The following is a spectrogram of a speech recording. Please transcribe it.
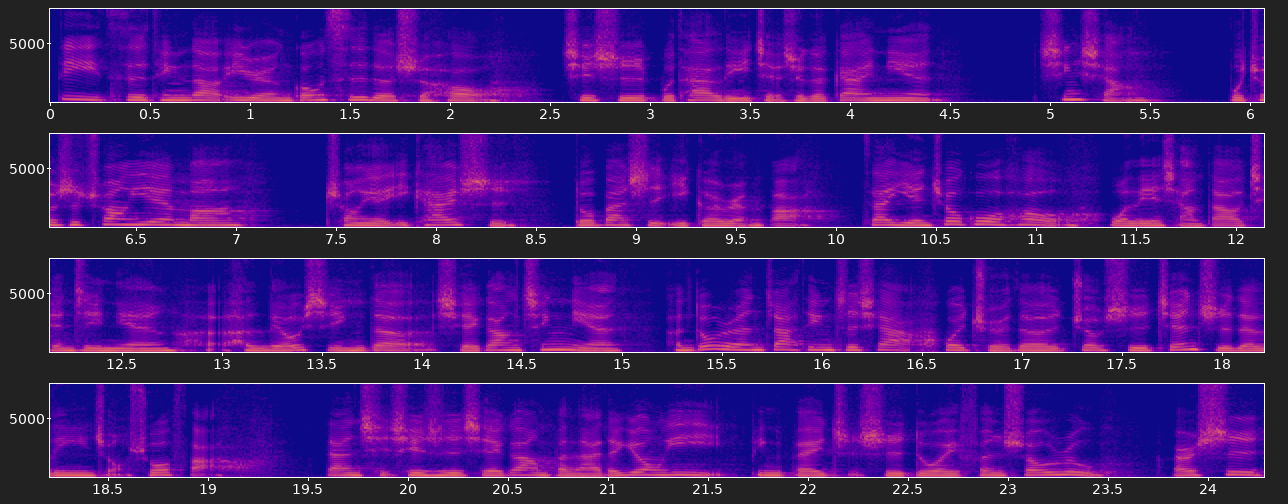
第一次听到艺人公司的时候，其实不太理解这个概念，心想，不就是创业吗？创业一开始。多半是一个人吧。在研究过后，我联想到前几年很很流行的斜杠青年，很多人乍听之下会觉得就是兼职的另一种说法。但其其实斜杠本来的用意，并非只是多一份收入，而是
